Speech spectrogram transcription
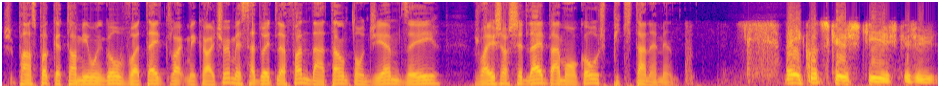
je pense pas que Tommy Wingle va être Clark McArthur, mais ça doit être le fun d'entendre ton GM dire je vais aller chercher de l'aide à mon coach puis qui t'en amène. Ben écoute, ce que, ce que j'ai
